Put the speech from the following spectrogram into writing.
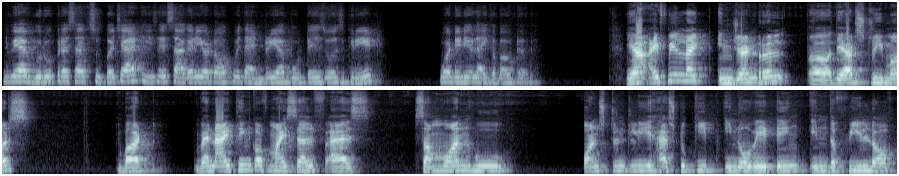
We have Guru Prasad Super Chat. He says, Sagar, your talk with Andrea Botez was great. What did you like about her? Yeah, I feel like in general uh, they are streamers, but when I think of myself as someone who constantly has to keep innovating in the field of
